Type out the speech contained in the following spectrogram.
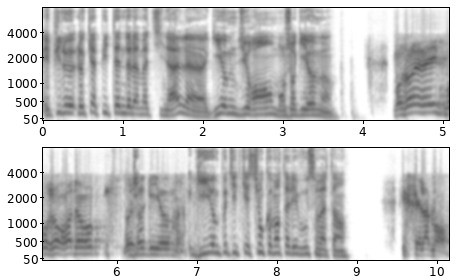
Et puis le, le capitaine de la matinale, euh, Guillaume Durand. Bonjour Guillaume. Bonjour Eric, bonjour Renaud. Bonjour Guillaume. Guillaume, petite question, comment allez-vous ce matin? Excellemment.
